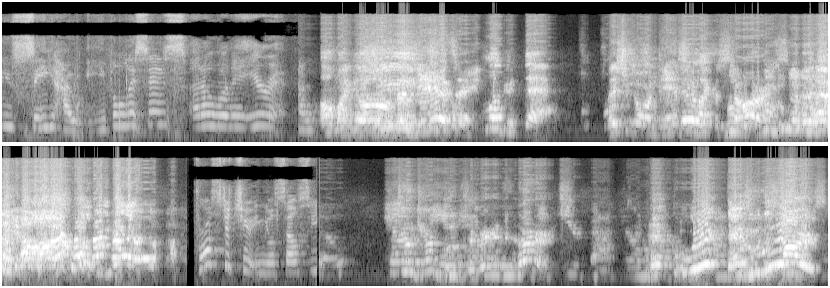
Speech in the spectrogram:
You see how evil this is? I don't want to hear it. Oh my god, Oh, look, at they're dancing. Look at that. They should go on dancing They're like like the stars. Yeah. Prostituting yourself so you Dude, your boobs are bigger than hers. You're fat. You're Whoop, Dancing with the stars.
